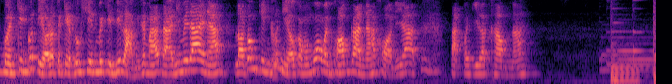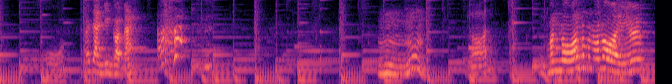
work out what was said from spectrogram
เหมือนกินก๋วยเตี๋ยวเราจะเก็บลูกชิ้นไปกินที่หลังใช่ไหมแต่อันนี้ไม่ได้นะ เราต้องกินข้าวเหนียวกับมะม่วงไปพร้อมกันนะ ขออนุญาตตักไปทีละคำนะโหอาจารย์กินก่อนไหมอืมร้อน มันร้อนแล้วมันอร่อยนะมันอ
